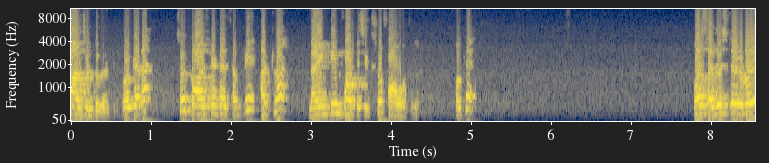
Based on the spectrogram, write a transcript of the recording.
ఛాన్స్ ఉంటుందండి. ఓకేనా? సో కాన్స్టిట్యూంట్ అసెంబ్లీ అట్లా నైన్టీన్ ఫార్టీ సిక్స్లో ఫామ్ అవుతుందండి. Okay was suggested by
